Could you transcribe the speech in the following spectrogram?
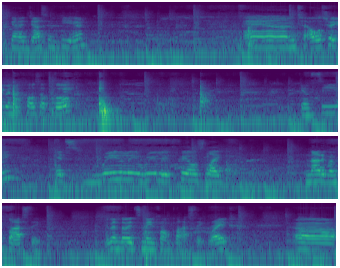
you can adjust in here. And I will show you in the close-up look you can see it's really really feels like not even plastic even though it's made from plastic right? Uh,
